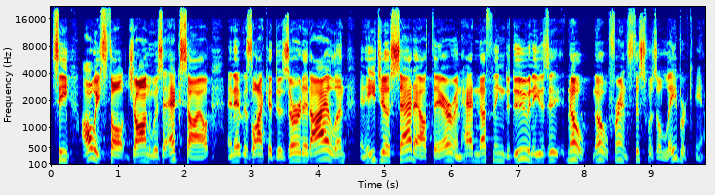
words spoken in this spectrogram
See, I always thought John was exiled and it was like a deserted island and he just sat out there and had nothing to do. And he was, no, no, friends, this was a labor camp.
